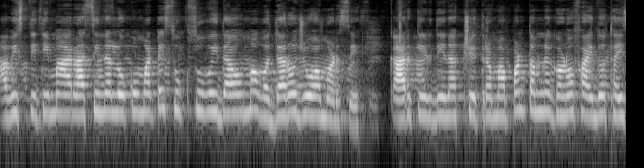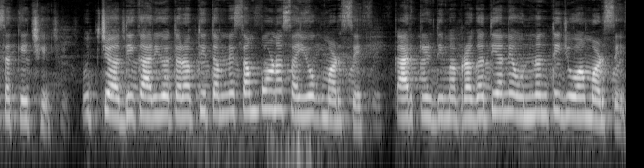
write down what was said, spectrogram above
આવી સ્થિતિમાં આ રાશિના લોકો માટે સુખ સુવિધાઓમાં વધારો જોવા મળશે. કારકિર્દીના ક્ષેત્રમાં પણ તમને ઘણો ફાયદો થઈ શકે છે. ઉચ્ચ અધિકારીઓ તરફથી તમને સંપૂર્ણ સહયોગ મળશે. કારકિર્દીમાં પ્રગતિ અને ઉન્નતિ જોવા મળશે.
